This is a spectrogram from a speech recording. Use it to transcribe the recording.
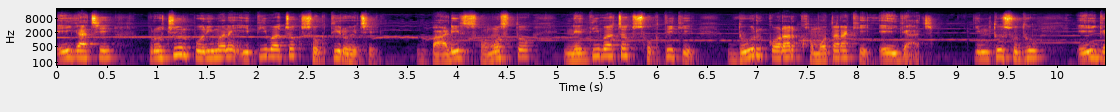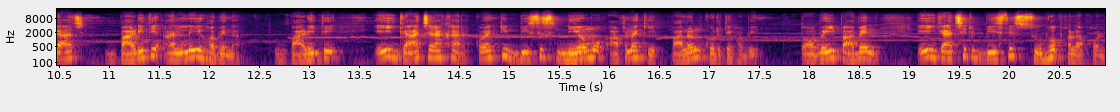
এই গাছে প্রচুর পরিমাণে ইতিবাচক শক্তি রয়েছে। বাড়ির সমস্ত নেতিবাচক শক্তিকে দূর করার ক্ষমতা রাখে এই গাছ। কিন্তু শুধু এই গাছ বাড়িতে আনলেই হবে না, বাড়িতে এই গাছ রাখার কয়েকটি বিশেষ নিয়মও আপনাকে পালন করতে হবে। তবেই পাবেন এই গাছের বিশেষ শুভ ফলাফল।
